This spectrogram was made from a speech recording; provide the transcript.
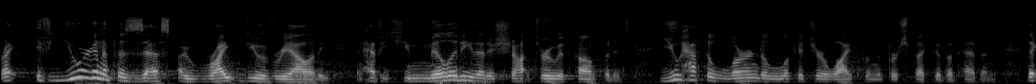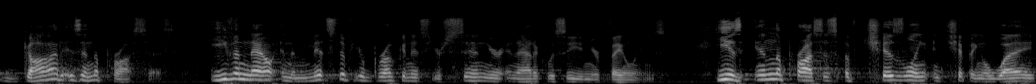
Right? If you are going to possess a right view of reality and have a humility that is shot through with confidence, you have to learn to look at your life from the perspective of heaven. That God is in the process even now in the midst of your brokenness, your sin, your inadequacy, and your failings. He is in the process of chiseling and chipping away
